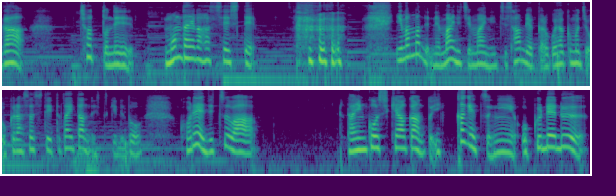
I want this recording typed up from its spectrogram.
が、ちょっとね問題が発生して 今までね毎日毎日300から500文字送らさせていただいたんですけれどこれ実は LINE 公式アカウント1ヶ月に送れる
